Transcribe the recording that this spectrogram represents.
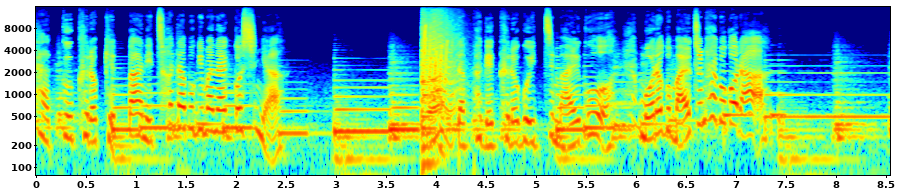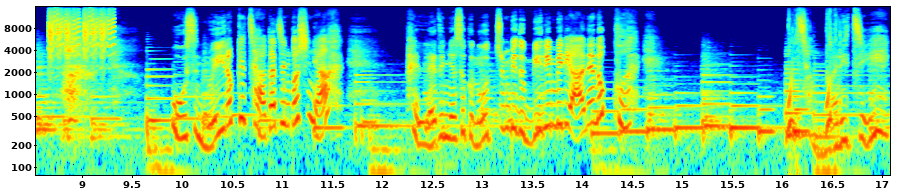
자꾸 그렇게 빤히 쳐다보기만 할 것이냐? 답답하게 그러고 있지 말고 뭐라고 말 좀 해보거라. 옷은 왜 이렇게 작아진 것이냐? 벨레드 녀석은 옷 준비도 미리미리 안 해놓고 정말이지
